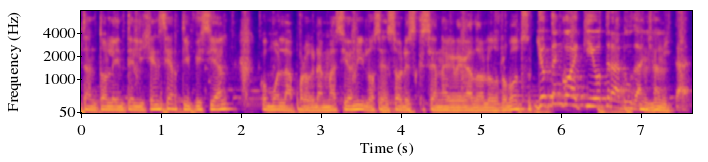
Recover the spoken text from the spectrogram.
tanto la inteligencia artificial como la programación y los sensores que se han agregado a los robots. Yo tengo aquí otra duda, Chavita.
